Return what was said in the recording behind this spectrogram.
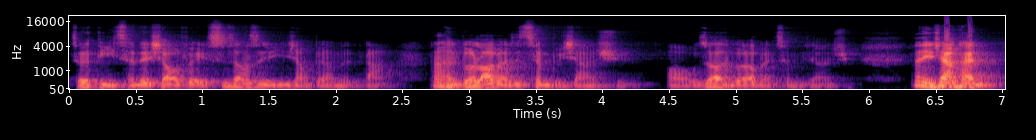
这个底层的消费，事实上是影响非常的大。那很多老板是撑不下去哦，我知道很多老板撑不下去。那你想想看，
